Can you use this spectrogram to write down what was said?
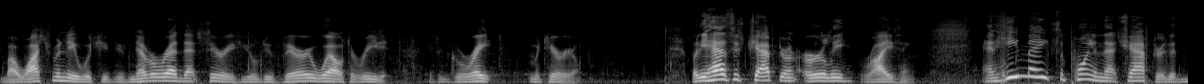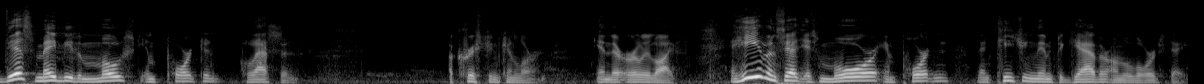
by Watchman Nee, which if you've never read that series, you'll do very well to read it. It's great material. But he has this chapter on early rising. And he makes the point in that chapter that this may be the most important lesson a Christian can learn in their early life. And he even says it's more important than teaching them to gather on the Lord's day.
